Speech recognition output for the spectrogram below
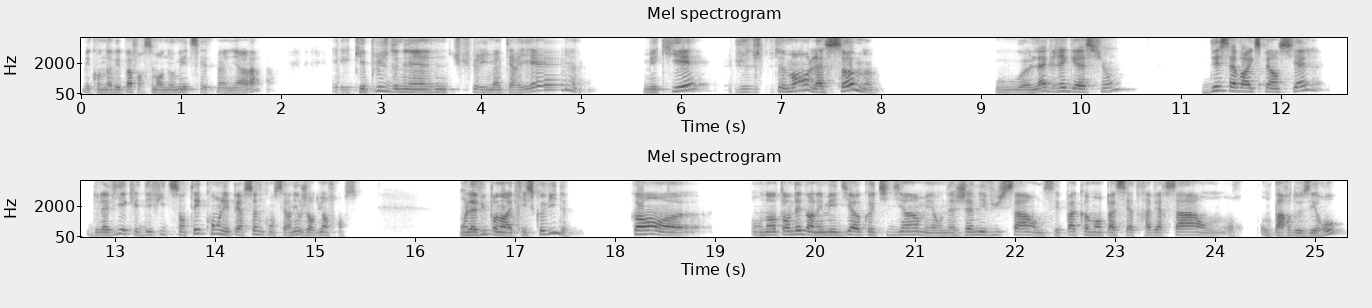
mais qu'on n'avait pas forcément nommé de cette manière-là, et qui est plus de nature immatérielle, mais qui est justement la somme ou euh, l'agrégation des savoirs expérientiels de la vie avec les défis de santé qu'ont les personnes concernées aujourd'hui en France. On l'a vu pendant la crise Covid, quand euh, on entendait dans les médias au quotidien, mais on n'a jamais vu ça, on ne sait pas comment passer à travers ça, on, part de zéro.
